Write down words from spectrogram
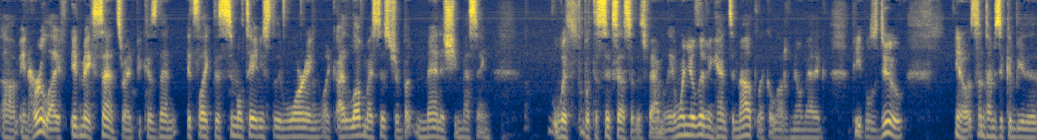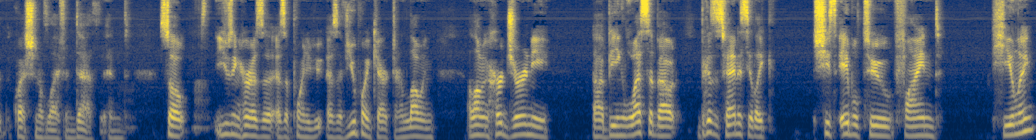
um, in her life, it makes sense, right? Because then it's like this simultaneously warring, like I love my sister, but man, is she messing with with the success of this family. And when you're living hand to mouth, like a lot of nomadic peoples do, you know, sometimes it can be the, question of life and death. And so, using her as a as a point of view, as a viewpoint character, and allowing allowing her journey uh, being less about because it's fantasy, like she's able to find healing,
